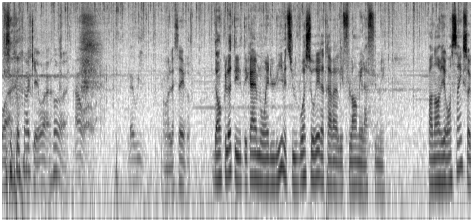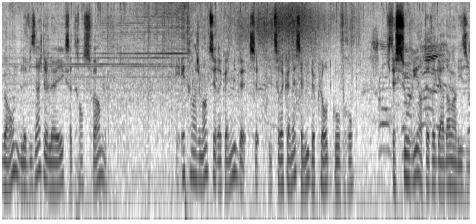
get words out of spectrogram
Ouais. ok, ouais, ouais, ouais. Ah ouais, ouais. Ben oui. On l'essayera. Donc là, t'es es quand même loin de lui, mais tu le vois sourire à travers les flammes et la fumée. Pendant environ 5 secondes, le visage de Loïc se transforme. Et étrangement, tu, reconnais de, ce- tu reconnais celui de Claude Gauvreau, qui te sourit en te regardant dans les yeux.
